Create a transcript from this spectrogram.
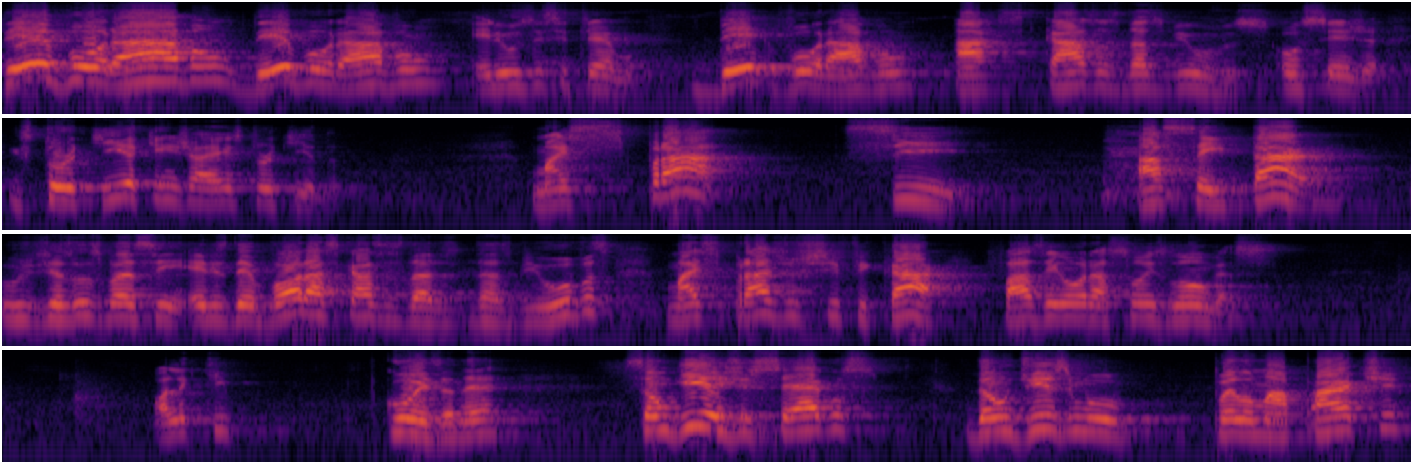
devoravam, devoravam, ele usa esse termo, devoravam as casas das viúvas, ou seja, extorquia quem já é extorquido. Mas para se aceitar, Jesus fala assim: eles devoram as casas das, das viúvas, mas para justificar, fazem orações longas. Olha que coisa, né? São guias de cegos, dão dízimo pela uma parte,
